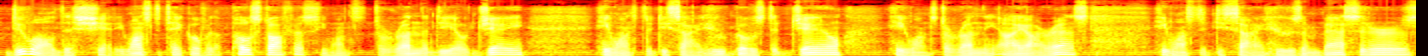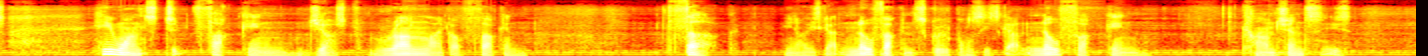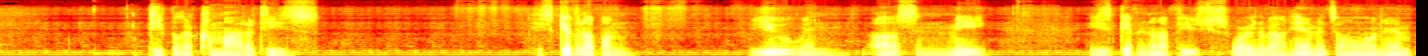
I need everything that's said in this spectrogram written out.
do all this shit? He wants to take over the post office. He wants to run the DOJ. He wants to decide who goes to jail. He wants to run the IRS. He wants to decide who's ambassadors. He wants to fucking just run like a fucking thug. You know, he's got no fucking scruples. He's got no fucking conscience. He's people are commodities. He's given up on you and us and me he's given up. He's just worrying about him. It's all on him.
